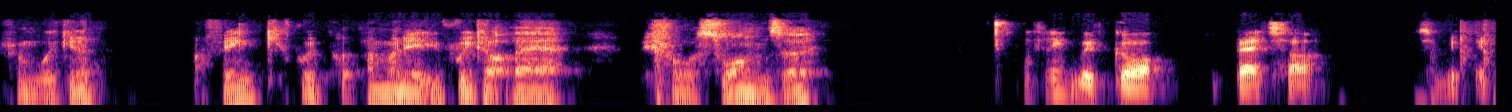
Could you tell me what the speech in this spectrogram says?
from Wigan. I think if we put the money, if we got there before Swansea. I think we've got better be, if,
